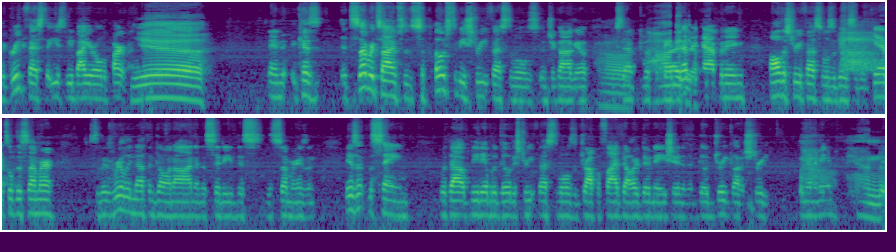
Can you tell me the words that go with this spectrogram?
the Greek fest that used to be by your old apartment, Yeah, and because it's summertime, so it's supposed to be street festivals in Chicago. Oh, except with the pandemic happening, all the street festivals have basically canceled this summer. So there's really nothing going on in the city. This this summer isn't isn't the same without being able to go to street festivals and drop a five dollar donation and then go drink on a street. You know what I mean? man,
